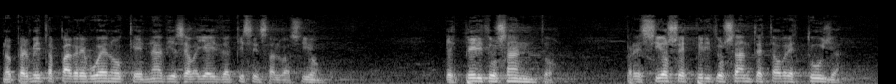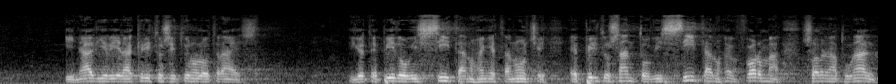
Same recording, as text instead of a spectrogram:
No permitas, Padre bueno, que nadie se vaya a ir de aquí sin salvación. Espíritu Santo, precioso Espíritu Santo, esta obra es tuya. Y nadie viene a Cristo si tú no lo traes. Y yo te pido, visítanos en esta noche. Espíritu Santo, visítanos en forma sobrenatural.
